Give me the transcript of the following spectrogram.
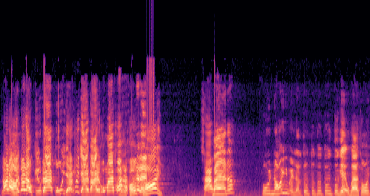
Nói rồi Ừ. nói đâu kêu ra tôi giảng nó vài bài là con ma thoát ra khỏi thôi, đây thôi. Sao? Bà đó tôi nói như vậy là tôi tôi tôi tôi, tôi ghẹo bà thôi.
